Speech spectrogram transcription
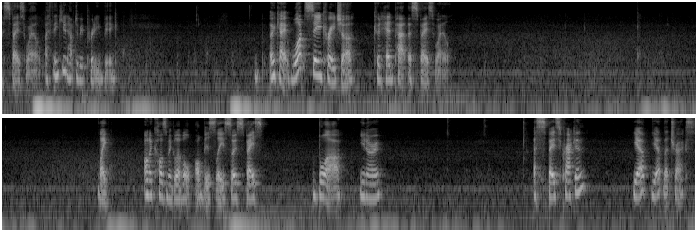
a space whale. I think you'd have to be pretty big. Okay, what sea creature could head pat a space whale. Like, on a cosmic level, obviously, so space blah, you know. A space kraken? Yep, yep, that tracks.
